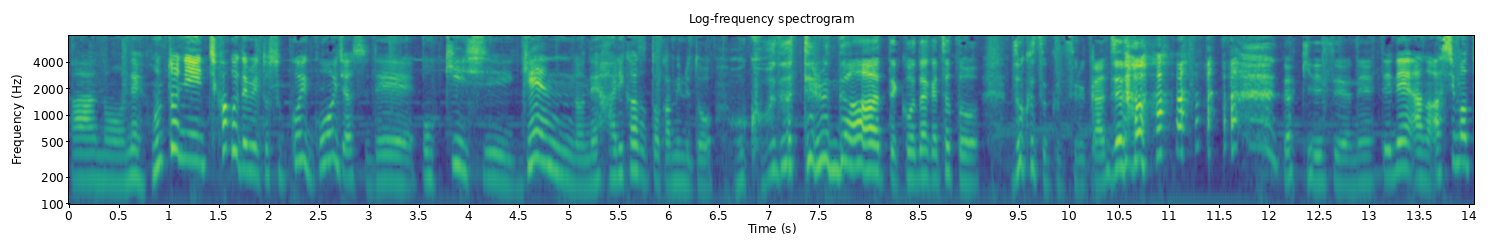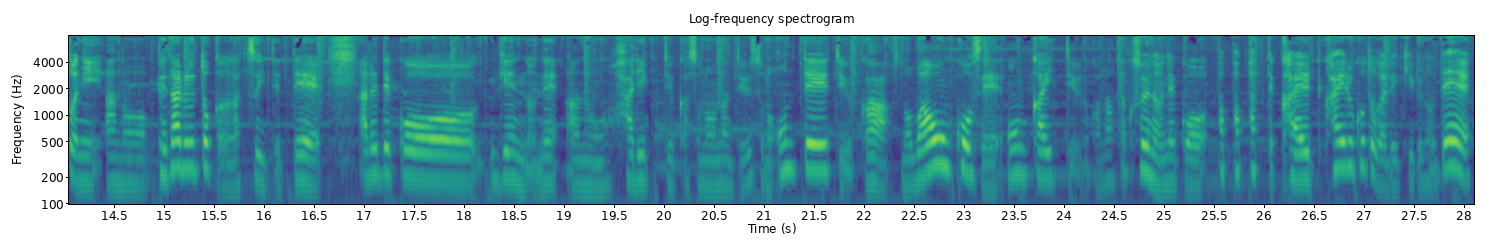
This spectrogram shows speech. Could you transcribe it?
あのね本当に近くで見るとすっごいゴージャスで大きいし弦のね張り方とか見るとおこうなってるんだってこうなんかちょっとゾクゾクする感じの。楽器ですよね。でねあの足元にあのペダルとかがついててあれでこう弦のねあの張りっていうかそのなんていうその音程っていうかその和音構成音階っていうのかななんかそういうのをねこうパッパッパって変え変えることができるので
